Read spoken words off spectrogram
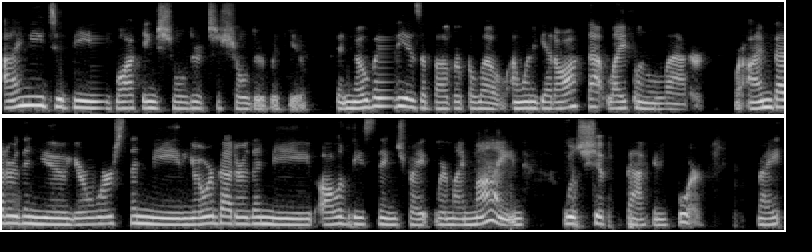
I need to be walking shoulder to shoulder with you. That nobody is above or below. I want to get off that life on a ladder where I'm better than you, you're worse than me, you're better than me, all of these things, right? Where my mind will shift back and forth, right?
